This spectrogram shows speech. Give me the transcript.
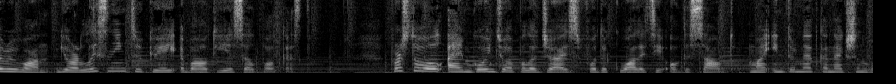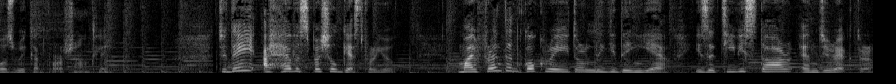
everyone, you are listening to QA About ESL podcast. First of all, I am going to apologize for the quality of the sound. My internet connection was weak, unfortunately. Today, I have a special guest for you. My friend and co creator Lydie Denier is a TV star and director.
